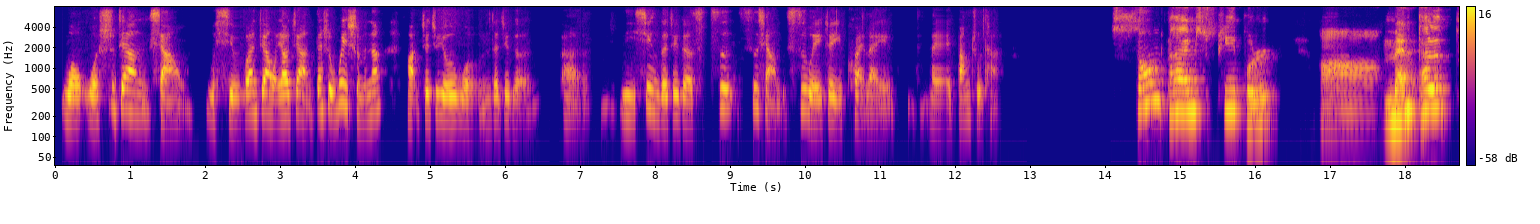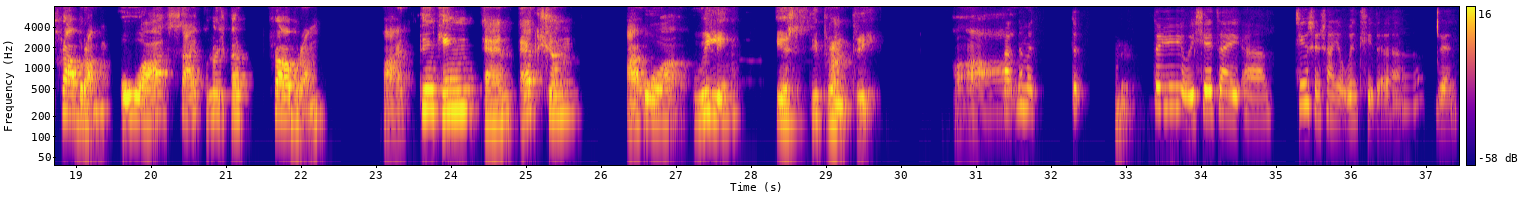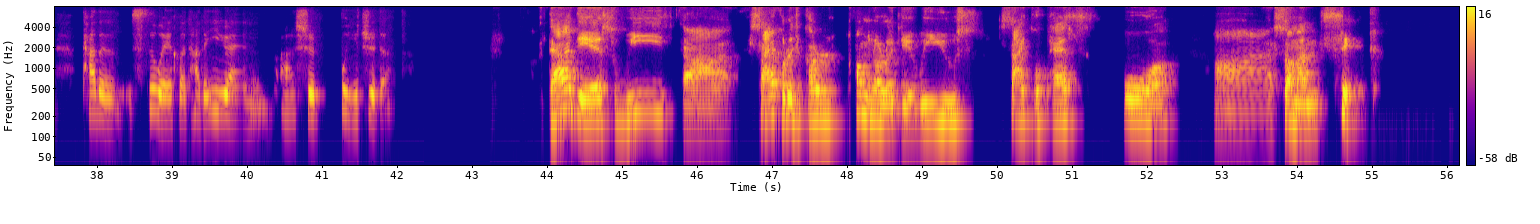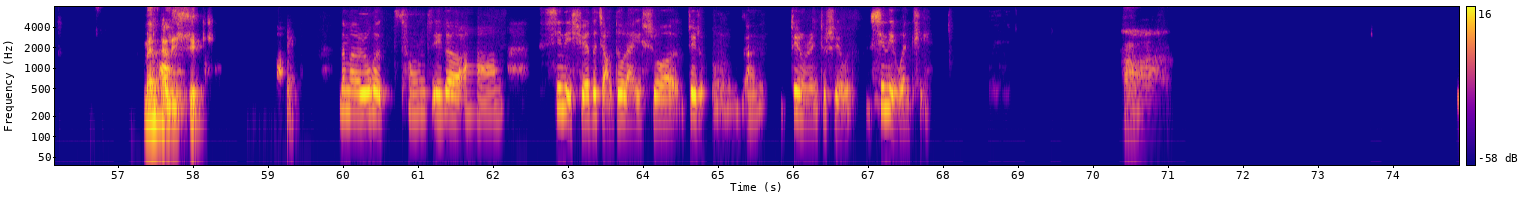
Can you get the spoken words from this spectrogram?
我我是这样想，我喜欢这样，我要这样，但是为什么呢？啊，这就由我们的这个呃理性的这个思思想思维这一块来来帮助他。sometimes people uh, mental problem or psychological problem uh, thinking and action uh, or willing is differently 啊 uh,，那么对嗯，对于有一些在呃精神上有问题的人，他的思维和他的意愿啊、是不一致的。 that is we uh, psychological terminology we use psychopath or uh, someone sick mentally sick 那么如果从一个啊、心理学的角度来说，这种呃这种人就是有心理问题。 uh,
